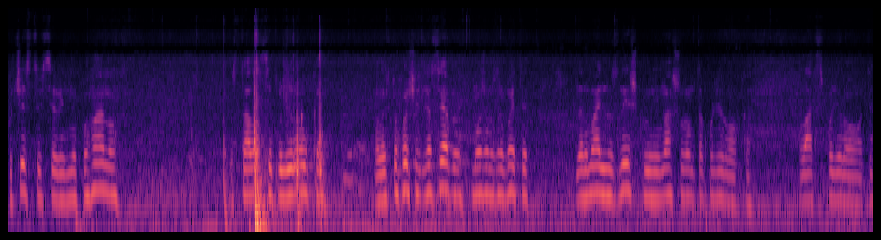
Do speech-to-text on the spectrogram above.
почистився він непогано. Осталася поліровка. Але хто хоче для себе, можемо зробити нормальну знижку і нашу вам та поліровка. Лак споліровувати.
